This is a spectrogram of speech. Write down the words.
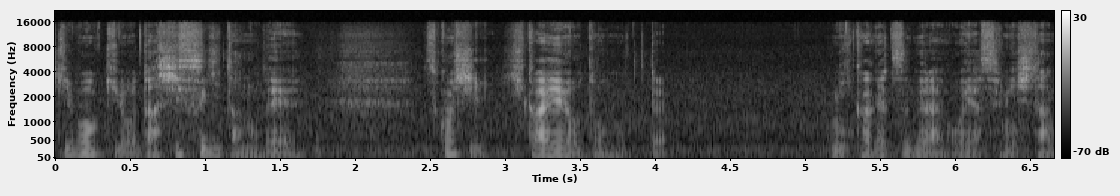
希望期を出しすぎたので少し控えようと思って2ヶ月ぐらいお休みしたん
